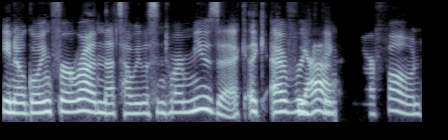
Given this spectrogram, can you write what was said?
you know, going for a run, that's how we listen to our music. Like Yeah. everything on our phone.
